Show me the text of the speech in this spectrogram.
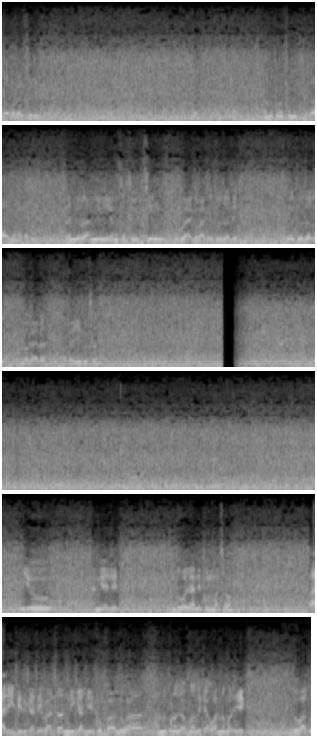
यहाँबाट यसरी है अन्नपूर्ण समीक्षा आयोजना रेन्जहरू हामी हेर्न सक्छौँ। चेन गएको यो डोजरले पुरै डोजर लगाएर हटाइएको छ। यो हामी अहिले दोहो जाने पुलमा छौँ। पारी भिरकाटेबाट निकालिएको बालुवा अन्नपूर्ण गाउँपालिका वार्ड नम्बर एक। दोबाको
